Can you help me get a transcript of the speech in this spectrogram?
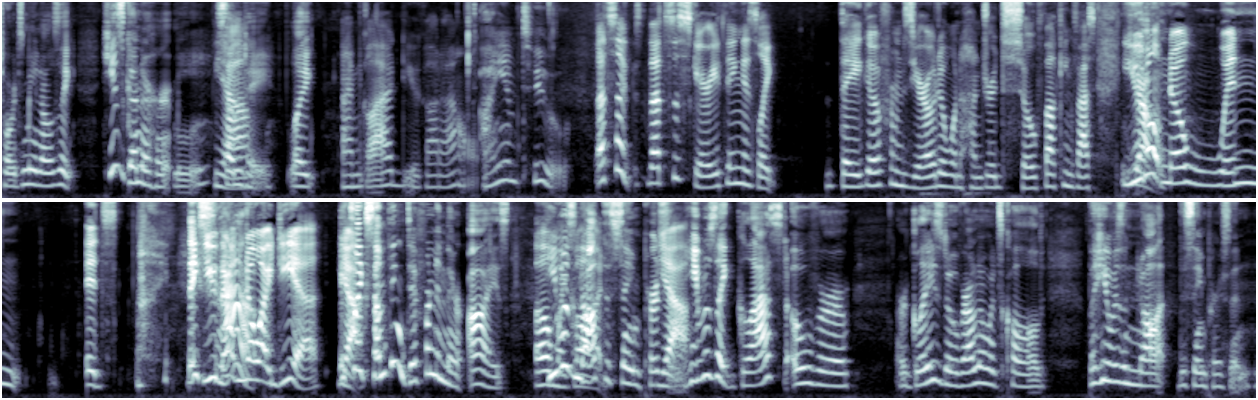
towards me, and I was like, he's gonna hurt me Yeah. someday. Like I'm glad you got out. I am too. That's like that's the scary thing is like they go from zero to one hundred so fucking fast. You Yeah. don't know when it's. They you snap. have no idea. It's yeah. like something different in their eyes. oh he was God. not the same person. Yeah. He was like glassed over or glazed over. I don't know what it's called, but he was not the same person.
